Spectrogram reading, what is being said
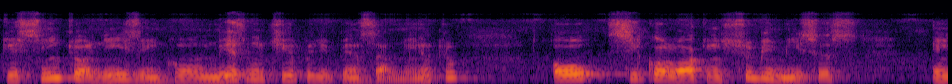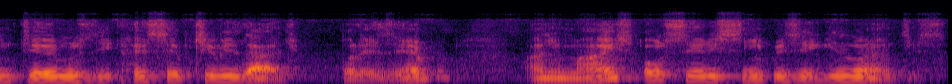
que sintonizem com o mesmo tipo de pensamento ou se coloquem submissas em termos de receptividade, por exemplo, animais ou seres simples e ignorantes.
